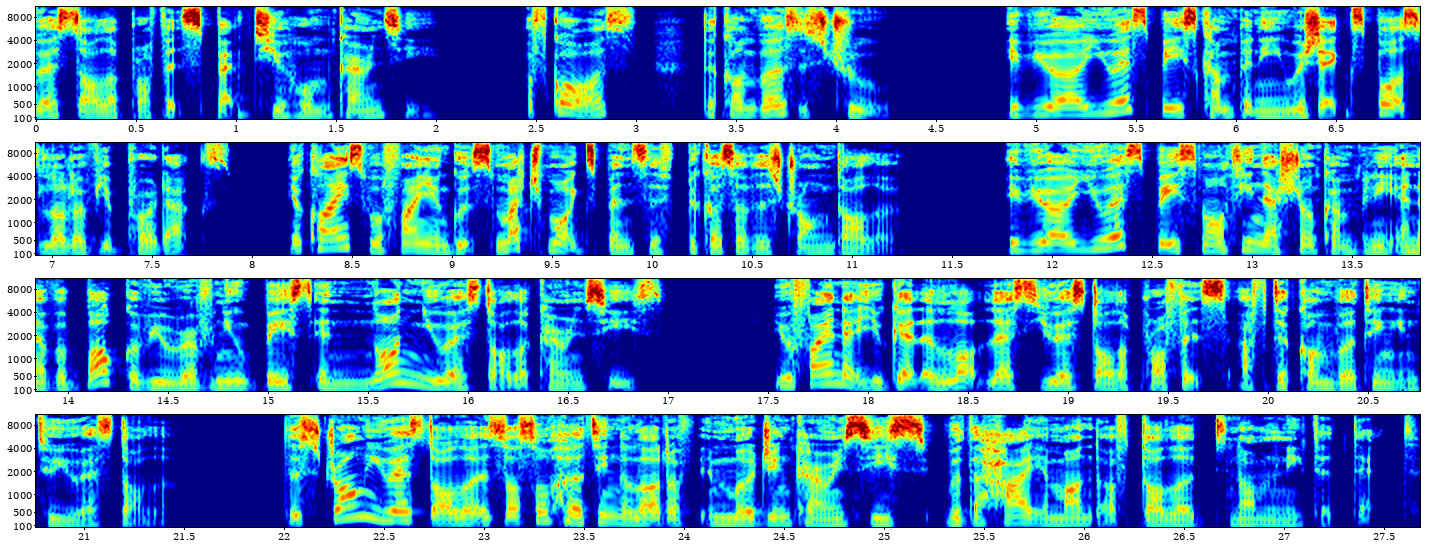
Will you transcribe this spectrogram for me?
US dollar profits back to your home currency. Of course, the converse is true. If you are a US based company which exports a lot of your products, your clients will find your goods much more expensive because of the strong dollar. If you are a US based multinational company and have a bulk of your revenue based in non US dollar currencies, you'll find that you get a lot less US dollar profits after converting into US dollar. The strong US dollar is also hurting a lot of emerging currencies with a high amount of dollar denominated debt.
